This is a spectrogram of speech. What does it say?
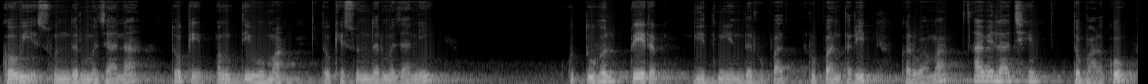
કવિએ સુંદર મજાના, તો કે પંક્તિઓમાં, તો કે સુંદર મજાની કુતૂહલ પ્રેરક ગીતની અંદર રૂપા, રૂપાંતરિત કરવામાં આવેલા છે. તો બાળકો,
